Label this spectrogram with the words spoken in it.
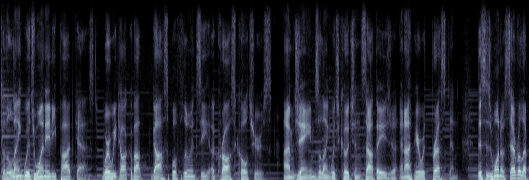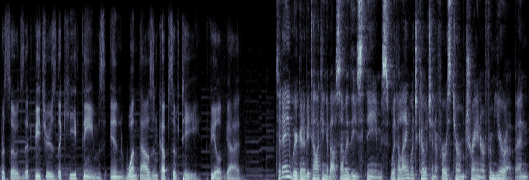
to the Language 180 podcast, where we talk about gospel fluency across cultures. I'm James, a language coach in South Asia, and I'm here with Preston. This is one of several episodes that features the key themes in 1000 Cups of Tea Field Guide. Today, we're going to be talking about some of these themes with a language coach and a first term trainer from Europe. And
